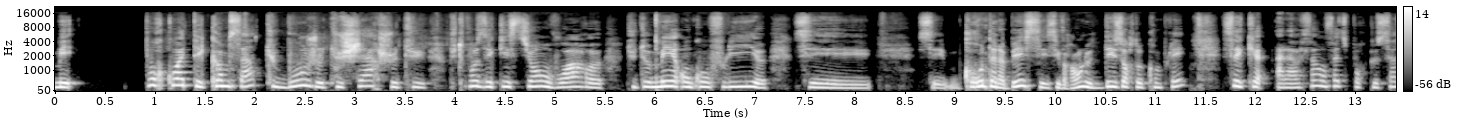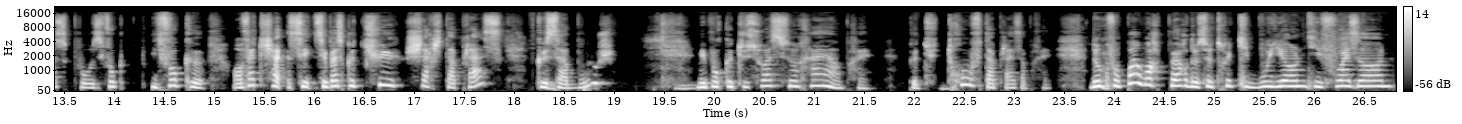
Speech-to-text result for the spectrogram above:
Mais pourquoi tu es comme ça? Tu bouges, tu cherches, tu, tu te poses des questions, voire tu te mets en conflit. C'est c'est paix, c'est vraiment le désordre complet. C'est qu'à la fin, en fait, pour que ça se pose, il faut que, il faut que, en fait, c'est parce que tu cherches ta place que ça bouge, mmh. mais pour que tu sois serein après, que tu trouves ta place après. Donc, faut pas avoir peur de ce truc qui bouillonne, qui foisonne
